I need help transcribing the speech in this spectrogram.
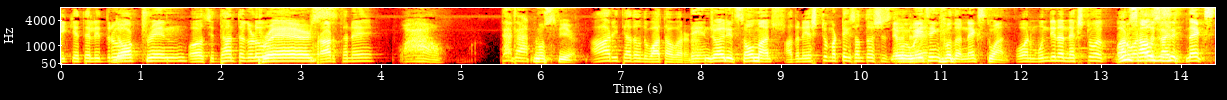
ಐಕ್ಯತೆಯಲ್ಲಿದ್ರು doctrine, ಓ, ಸಿದ್ಧಾಂತಗಳು prayers. ಪ್ರಾರ್ಥನೆ Wow. that atmosphere. They enjoyed it so much. They were waiting for the next one. ಅವನ್ Whose house is it next?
